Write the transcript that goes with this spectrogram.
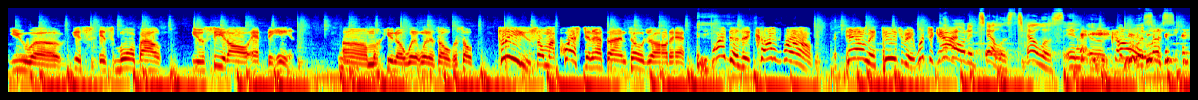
you uh, it's it's more about you'll see it all at the end. Um, you know, when when it's over. So please, so my question after I done told you all that, where does it come from? Tell me, teach me, what you Come got? on and tell us. Tell us. And, uh, Come on, the listeners,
